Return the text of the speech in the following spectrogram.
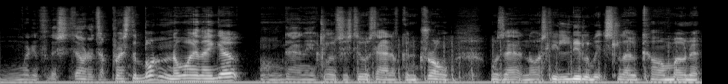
Waiting for the starter to press the button, away they go. Mm, down here closest to us, out of control, was out nicely, little bit slow. Carmona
